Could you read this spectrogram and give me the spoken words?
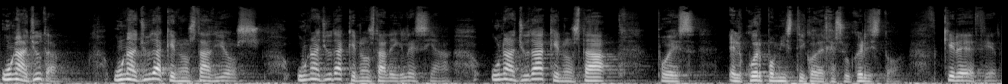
una ayuda, una ayuda que nos da Dios, una ayuda que nos da la Iglesia, una ayuda que nos da, pues, el cuerpo místico de Jesucristo. Quiere decir,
